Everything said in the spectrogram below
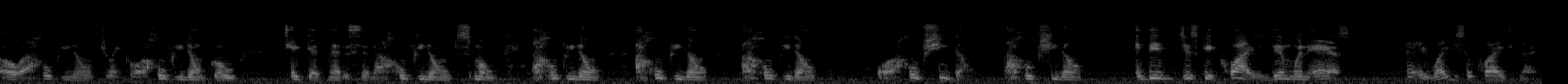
Oh, I hope he don't drink, or I hope he don't go take that medicine. I hope he don't smoke. I hope he don't. I hope he don't. I hope he don't. Or I hope she don't. I hope she don't. And then just get quiet. And then when asked, "Hey, why you so quiet tonight?"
